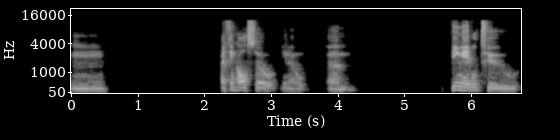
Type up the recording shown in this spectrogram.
mm, I think also, you know, um, being able to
